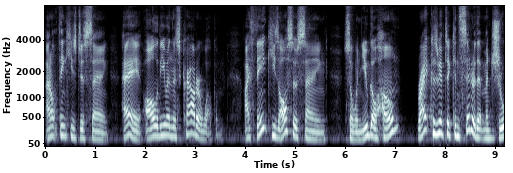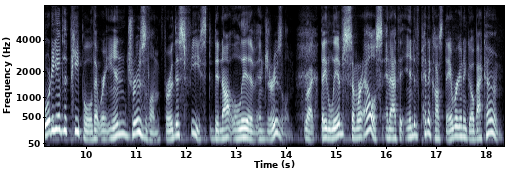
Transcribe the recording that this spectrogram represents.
I don't think he's just saying, "Hey, all of you in this crowd are welcome." I think he's also saying, "So when you go home, right? Because we have to consider that majority of the people that were in Jerusalem for this feast did not live in Jerusalem. Right. They lived somewhere else, and at the end of Pentecost, they were going to go back home.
